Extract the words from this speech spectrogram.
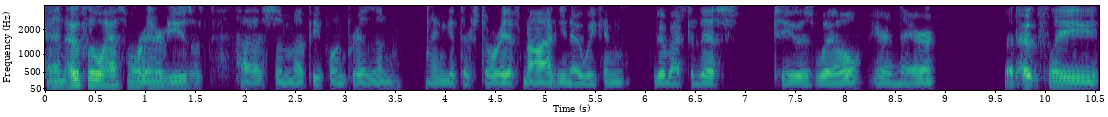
and hopefully we'll have some more interviews with uh, some uh, people in prison and get their story. If not, you know, we can go back to this too as well here and there. But hopefully,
